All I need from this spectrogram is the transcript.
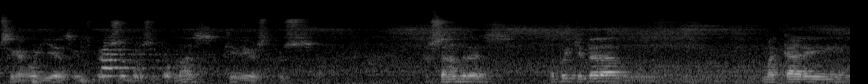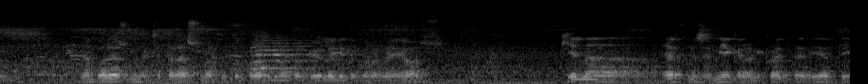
ψυχαγωγίας για τους περισσότερους από εμάς, κυρίως τους, τους άνδρες. Από εκεί και πέρα, μακάρι να μπορέσουμε να ξεπεράσουμε αυτό το πρόβλημα το οποίο λέγεται κορονοϊός και να έρθουμε σε μια κανονικότητα, διότι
